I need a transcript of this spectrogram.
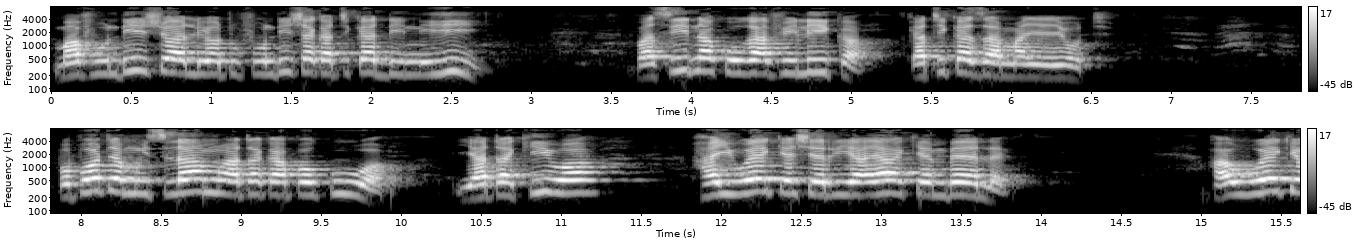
mafundisho aliyotufundisha katika dini hii pasina kughafilika katika zama yeyote popote muislamu atakapokuwa yatakiwa haiweke sheria yake mbele. Hauweke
